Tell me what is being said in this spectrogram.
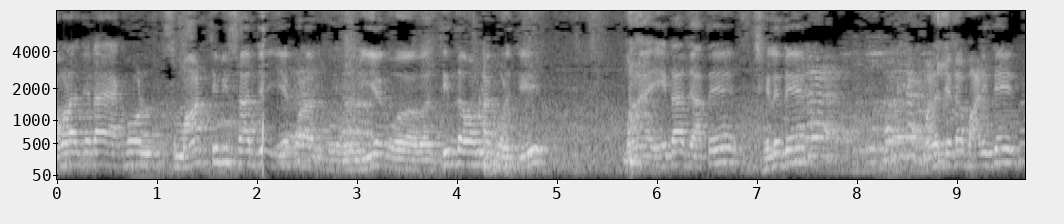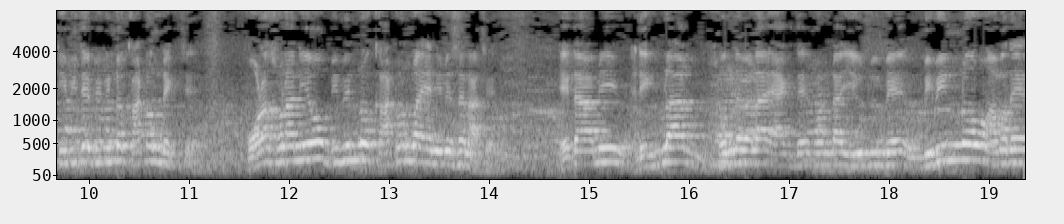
আমরা যেটা এখন স্মার্ট টিভির সাহায্যে ইয়ে করার ইয়ে চিন্তা ভাবনা করেছি। মানে এটা যাতে ছেলেদের মানে যেটা বাড়িতে টিভিতে বিভিন্ন কার্টুন দেখছে, পড়াশোনা নিয়েও বিভিন্ন কার্টুন বা অ্যানিমেশন আছে। এটা আমি রেগুলার সন্ধ্যেবেলায় এক দেড় ঘণ্টা ইউটিউবে বিভিন্ন আমাদের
